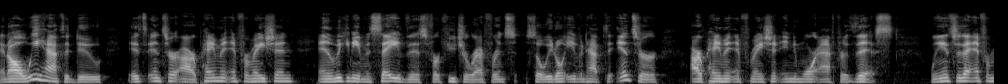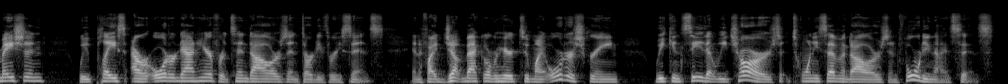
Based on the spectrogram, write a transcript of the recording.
and all we have to do is enter our payment information and we can even save this for future reference so we don't even have to enter our payment information anymore after this. We enter that information. We place our order down here for $10.33. And if I jump back over here to my order screen, we can see that we charged $27.49.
